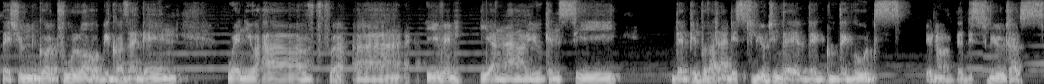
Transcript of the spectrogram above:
They shouldn't go too low because again when you have uh, even here now you can see the people that are distributing the, the, the goods you know the distributors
